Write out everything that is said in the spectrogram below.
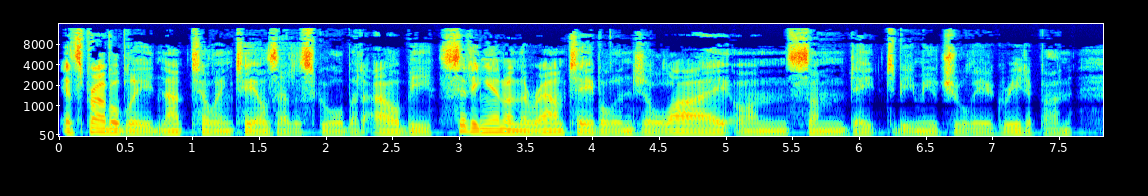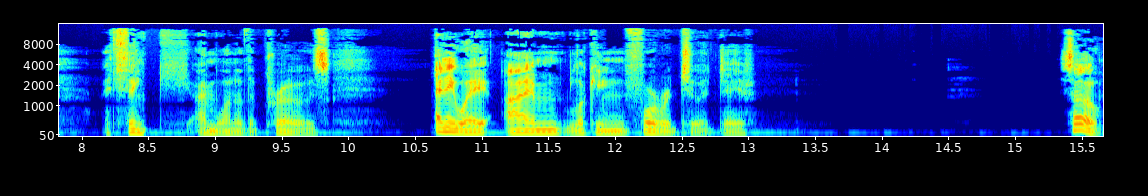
It's probably not telling tales out of school, but I'll be sitting in on the roundtable in July on some date to be mutually agreed upon. I think I'm one of the pros. Anyway, I'm looking forward to it, Dave. So,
